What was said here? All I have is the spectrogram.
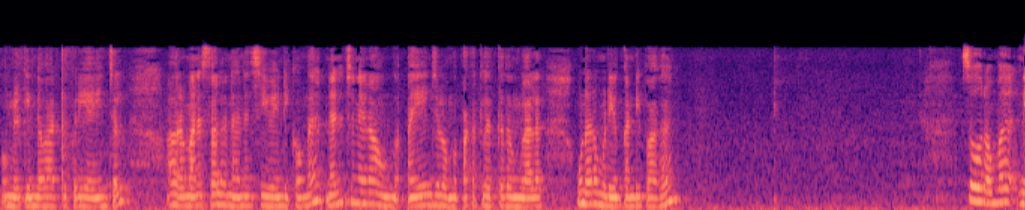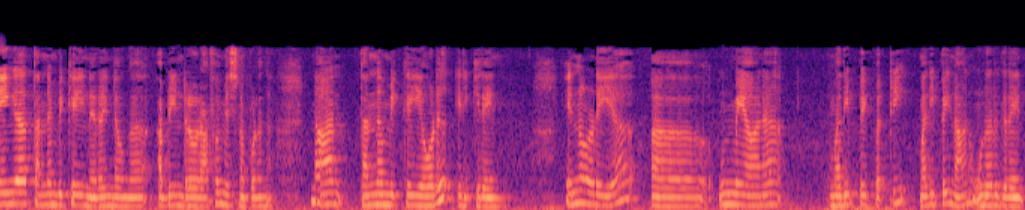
உங்களுக்கு இந்த வாரத்துக்குரிய ஏஞ்சல் அவரை மனசால நினச்சி வேண்டிக்கோங்க. நினைச்ச நேரம் அவங்க ஏஞ்சல் உங்க பக்கத்துல இருக்கிறத உங்களால உணர முடியும் கண்டிப்பாக. ஸோ ரொம்ப நீங்க தன்னம்பிக்கை நிறைந்தவங்க அப்படின்ற ஒரு அஃபர்மேஷனை போடுங்க. நான் தன்னம்பிக்கையோடு இருக்கிறேன். என்னுடைய உண்மையான மதிப்பை பற்றி மதிப்பை நான் உணர்கிறேன்.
